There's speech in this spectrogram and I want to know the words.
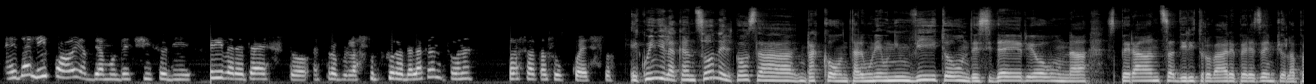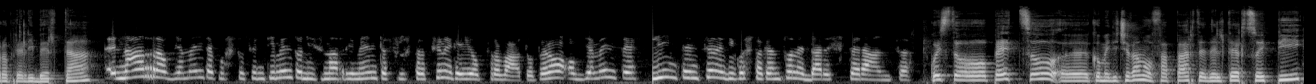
e da lì poi abbiamo deciso di scrivere testo e proprio la struttura della canzone basata su questo. E quindi la canzone cosa racconta? Un, un, invito, un desiderio, una speranza di ritrovare per esempio la propria libertà? Narra ovviamente questo sentimento di smarrimento e frustrazione che io ho provato, però ovviamente l'intenzione di questa canzone è dare speranza. Questo pezzo, eh, come dicevamo, fa parte del terzo EP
